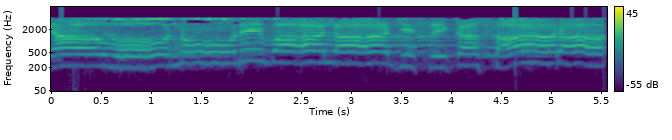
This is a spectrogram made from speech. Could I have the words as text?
گیا وہ نور والا جس کا سارا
